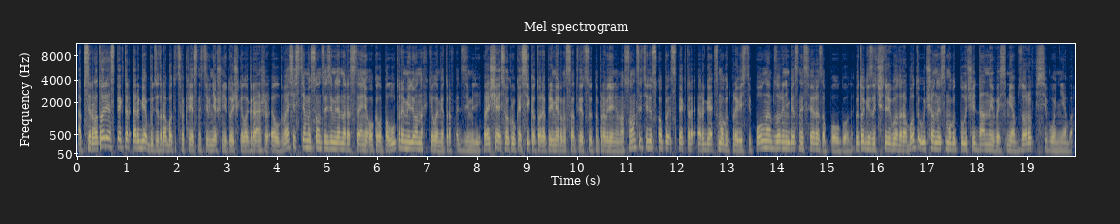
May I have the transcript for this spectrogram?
Обсерватория «Спектр РГ» будет работать в окрестности внешней точки Лагранжа L2 системы Солнца-Земля на расстоянии около полутора миллионов километров от Земли. Вращаясь вокруг оси, которая примерно соответствует направлению на Солнце, телескопы «Спектр РГ» смогут провести полный обзор небесной сферы за полгода. В итоге за 4 года работы ученые смогут получить данные 8 обзоров всего неба.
